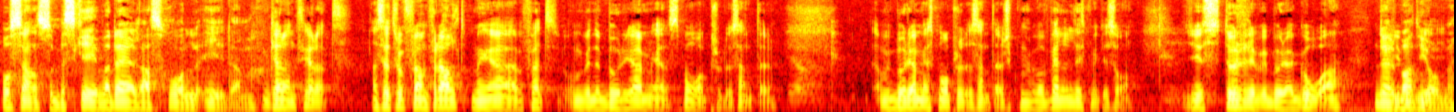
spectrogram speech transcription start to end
och sen så beskriva deras roll i den. Garanterat. Alltså jag tror framförallt med, för att om vi nu börjar med små producenter. Ja. Om vi börjar med små producenter så kommer det vara väldigt mycket så. Ju större vi börjar gå. Då är det bara ett jobb?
